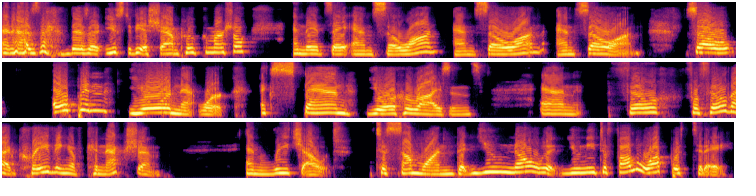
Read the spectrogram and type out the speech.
And as there's a used to be a shampoo commercial, and they'd say, and so on, and so on, and so on. So open your network, expand your horizons, and fill, fulfill that craving of connection and reach out to someone that you know that you need to follow up with today.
